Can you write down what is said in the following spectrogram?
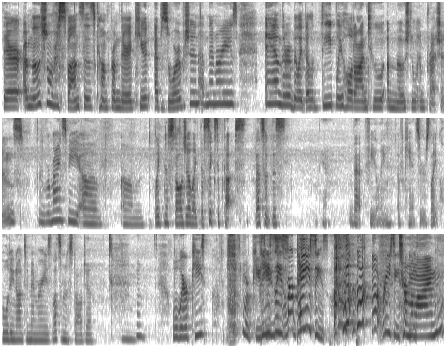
Their emotional responses come from their acute absorption of memories and their ability to deeply hold on to emotional impressions. It reminds me of um, like nostalgia, like the Six of Cups. That's what this, yeah, that feeling of cancers, like holding on to memories, lots of nostalgia. Yeah. Well, we're peace. We're Pisces. We're Pisces. Reese's. Tourmaline.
